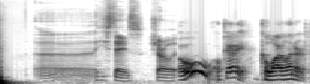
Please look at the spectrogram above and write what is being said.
Uh, he stays. Charlotte, Oh, okay. Kawhi Leonard.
